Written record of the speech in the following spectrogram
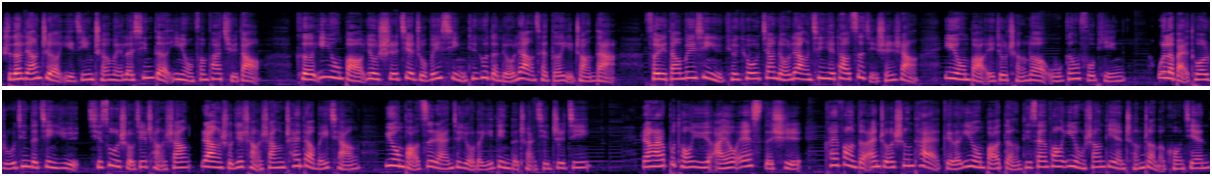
使得两者已经成为了新的应用分发渠道。可应用宝又是借助微信、QQ 的流量才得以壮大，所以当微信与 QQ 将流量倾斜到自己身上，应用宝也就成了无根浮萍。为了摆脱如今的境遇，起诉手机厂商，让手机厂商拆掉围墙，应用宝自然就有了一定的喘息之机。然而，不同于 iOS 的是，开放的安卓生态给了应用宝等第三方应用商店成长的空间，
